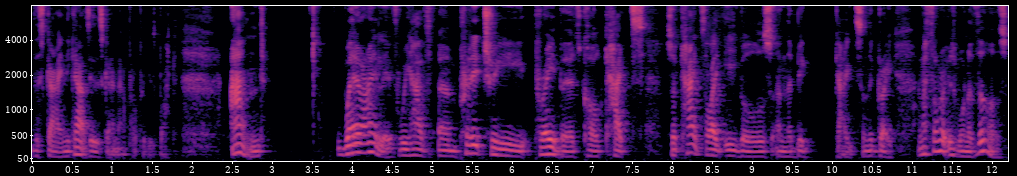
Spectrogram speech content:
this guy, and you can't see this guy now properly. He's black. And where I live, we have um, predatory prey birds called kites. So kites are like eagles and the big kites and the grey. And I thought it was one of those.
